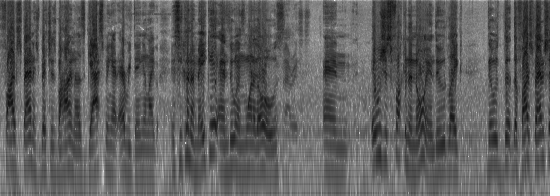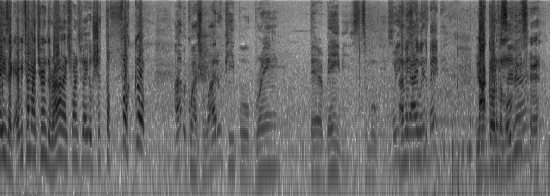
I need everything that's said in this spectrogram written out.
five Spanish bitches behind us gasping at everything and like, is he gonna make it? And doing one of those. That's not racist. and it was just fucking annoying, dude. Like there was the, the five Spanish ladies. Like every time I turned around, I just wanted to be like, "Oh, shut the fuck up." I have a question. Why do people bring their babies to movies? What are you I mean, supposed to I do with the baby? Not go to the movies.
